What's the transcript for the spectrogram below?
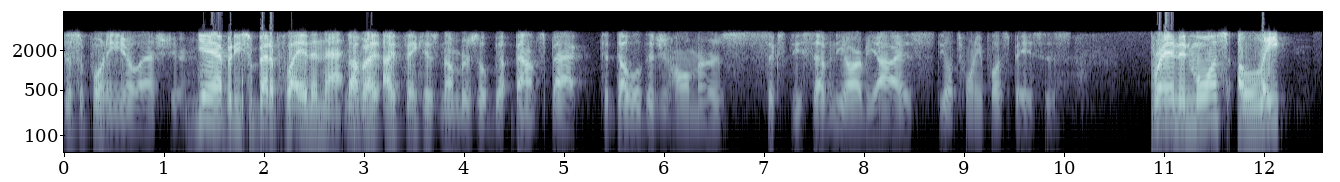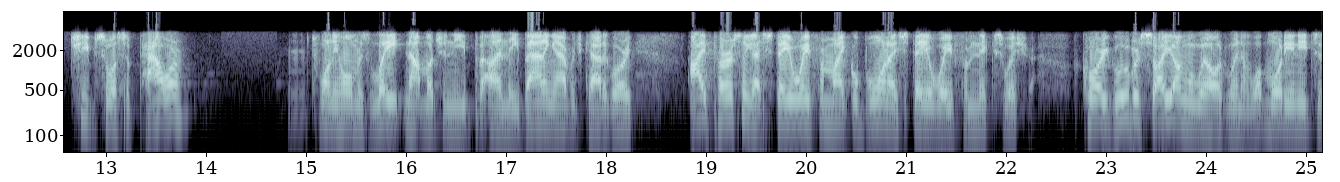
Disappointing year last year. Yeah, but he's a better player than that. No, but I, I think his numbers will b- bounce back to double digit homers, 60, 70 RBIs, steal 20 plus bases. Brandon Moss, a late cheap source of power. Hmm. 20 homers late, not much in the in the batting average category. I personally, I stay away from Michael Bourn. I stay away from Nick Swisher. Corey Kluber, Cy Young Award winner. What more do you need to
